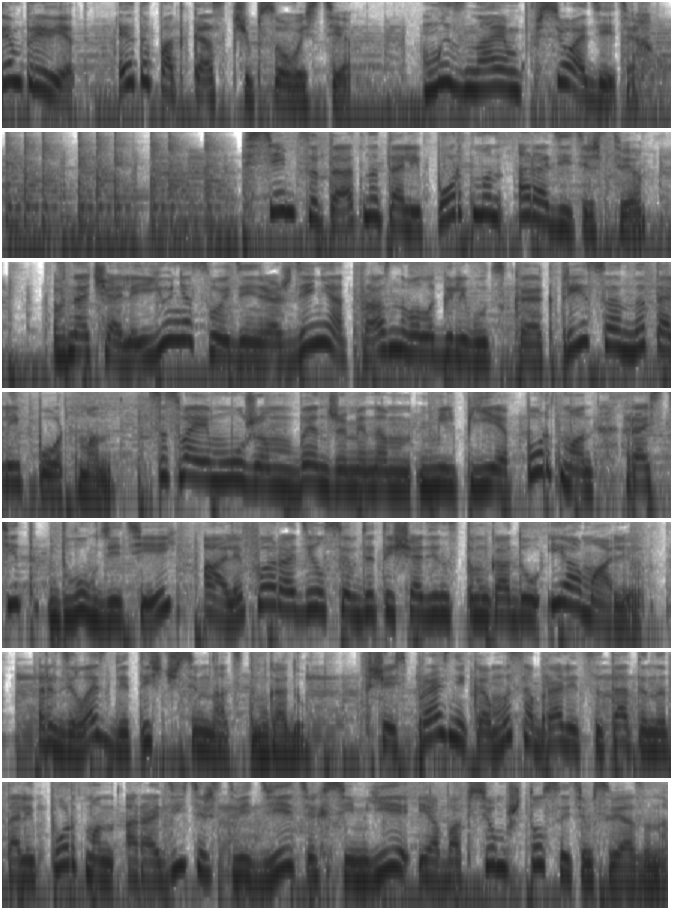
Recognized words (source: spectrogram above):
Всем привет! Это подкаст «Чипсовости». Мы знаем все о детях. Семь цитат Натали Портман о родительстве. В начале июня свой день рождения отпраздновала голливудская актриса Натали Портман. Со своим мужем Бенджамином Мильпье Портман растит двух детей. Алифа родился в 2011 году и Амалию родилась в 2017 году. В честь праздника мы собрали цитаты Натали Портман о родительстве, детях, семье и обо всем, что с этим связано.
